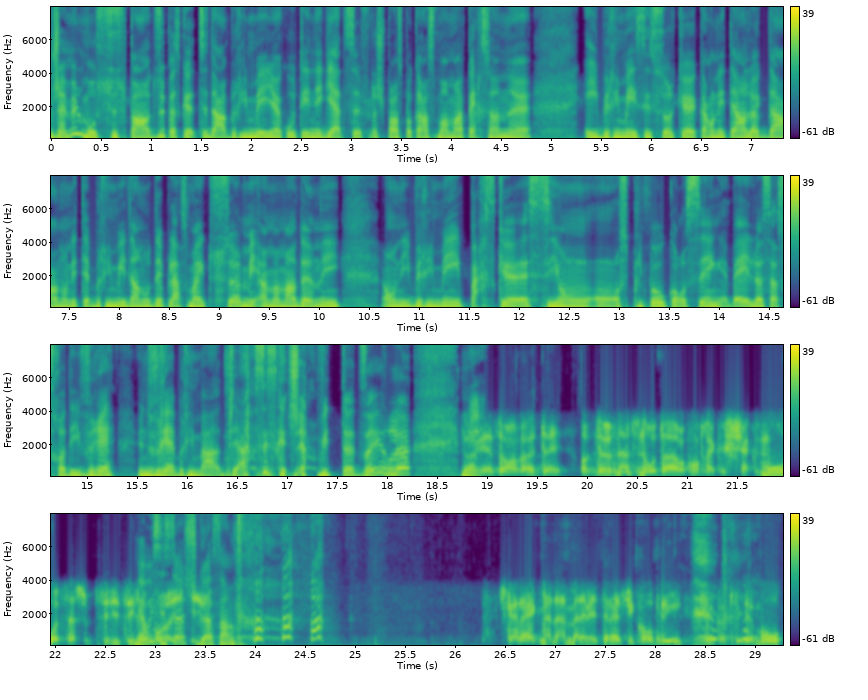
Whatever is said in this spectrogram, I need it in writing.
j'aime mieux le mot suspendu parce que, tu sais, dans brimé, il y a un côté négatif. Là. Je pense pas qu'en ce moment, personne euh, est brimé. C'est sûr que quand on était en lockdown, on était brimé dans nos déplacements et tout ça, mais à un moment donné, on est brimé parce que si on, on se plie pas aux consignes, ben là, ça sera des vrais, une vraie brimade. Pierre, c'est ce que j'ai envie de te dire, là. Mais... raison. Devenant d'une auteur, on comprend que chaque mot a sa subtilité. Mais ben oui, c'est ça, je suis gossante. C'est correct, madame, madame maîtresse, j'ai compris. J'ai compris le mot.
